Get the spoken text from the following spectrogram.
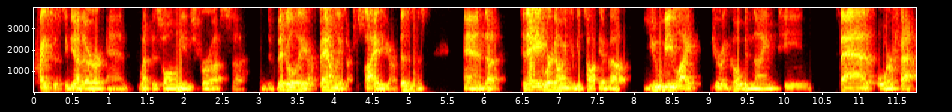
crisis together and what this all means for us uh, individually, our families, our society, our business. And uh, today we're going to be talking about UV light during COVID-19, fad or fab.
